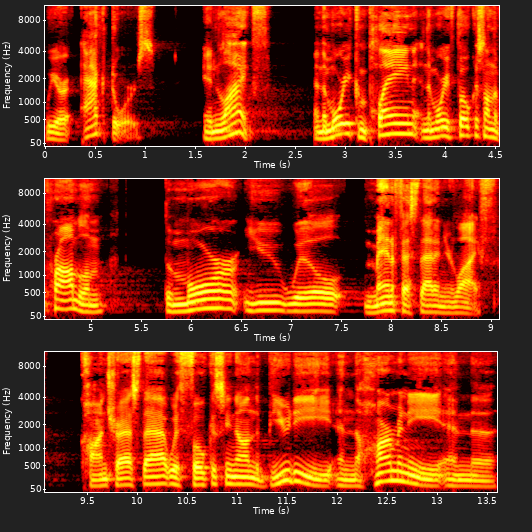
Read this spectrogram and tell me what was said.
we are actors in life. And the more you complain and the more you focus on the problem, the more you will manifest that in your life. Contrast that with focusing on the beauty and the harmony and the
